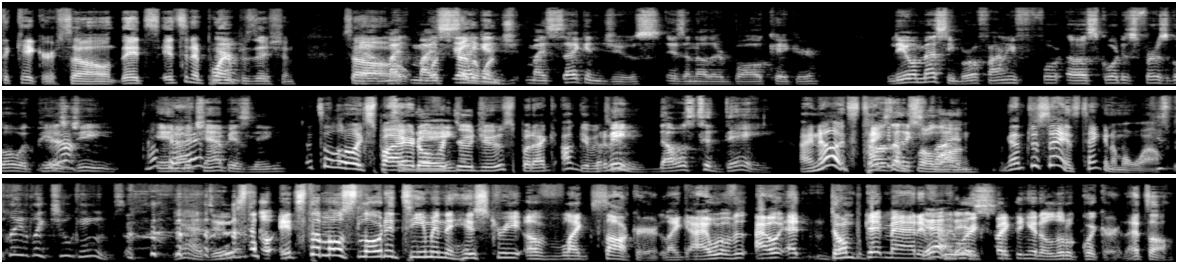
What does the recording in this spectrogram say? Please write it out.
the kicker, so it's it's an important Yeah. position. So Yeah, my my what's the other one? second my second juice is another ball kicker. Leo Messi, bro, finally for, uh, scored his first goal with Yeah. PSG in the Champions League. That's a little expired Today. overdue juice, but I, I'll give it But I to mean, you. that was today. I know it's How's taking that them so long. I'm just saying it's taking him a while. He's played like two games. Yeah, dude. Still, it's the most loaded team in the history of like soccer. Like I was, I, I don't get mad if Yeah, we were is. expecting it a little quicker. That's all.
